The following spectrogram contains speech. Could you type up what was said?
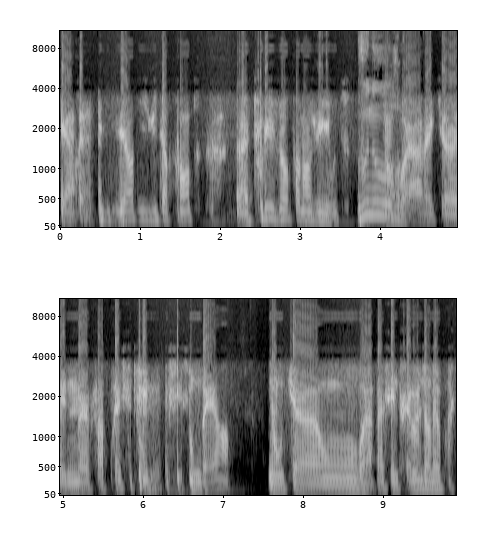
Et après, c'est 10h, 18h30, euh, tous les jours pendant juillet-août. Vous nous Donc voilà, avec euh, une, enfin, presque tous les marchés sont ouverts. Donc euh, on voilà, passer une très bonne journée au parc.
